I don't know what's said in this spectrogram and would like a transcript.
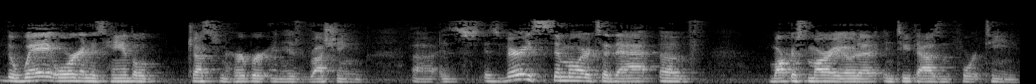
the way Oregon has handled Justin Herbert and his rushing uh, is is very similar to that of Marcus Mariota in 2014.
